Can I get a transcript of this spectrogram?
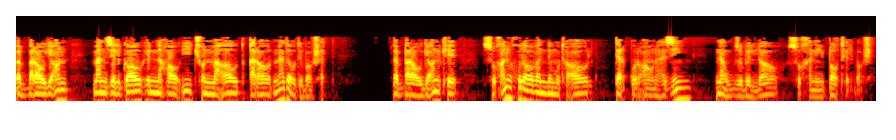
و برای آن منزلگاه نهایی چون معاد قرار نداده باشد و برای آن که سخن خداوند متعال در قرآن عظیم نعوذ بالله سخنی باطل باشد.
